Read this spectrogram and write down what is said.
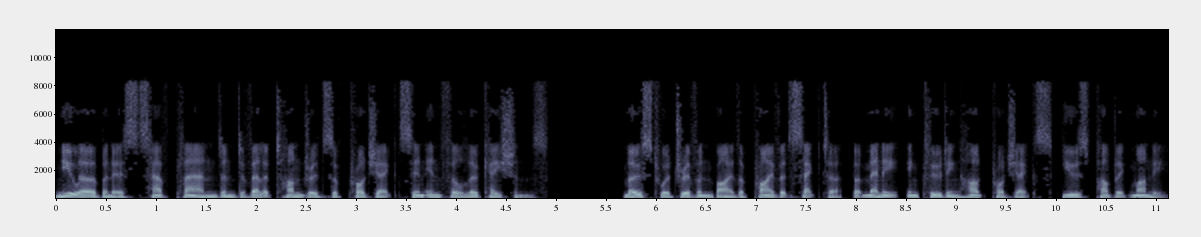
New urbanists have planned and developed hundreds of projects in infill locations. Most were driven by the private sector, but many, including HUD projects, used public money.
